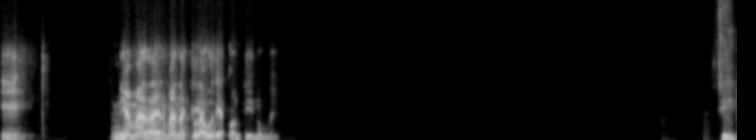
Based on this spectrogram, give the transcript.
Y mi amada hermana Claudia continúe. Sí,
